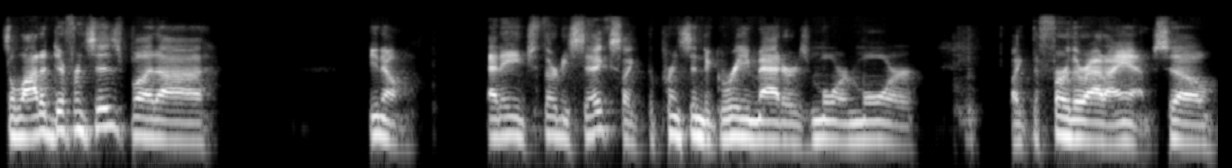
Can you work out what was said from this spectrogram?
it's a lot of differences, but uh, you know, at age 36, like the Princeton degree matters more and more like the further out I am. So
